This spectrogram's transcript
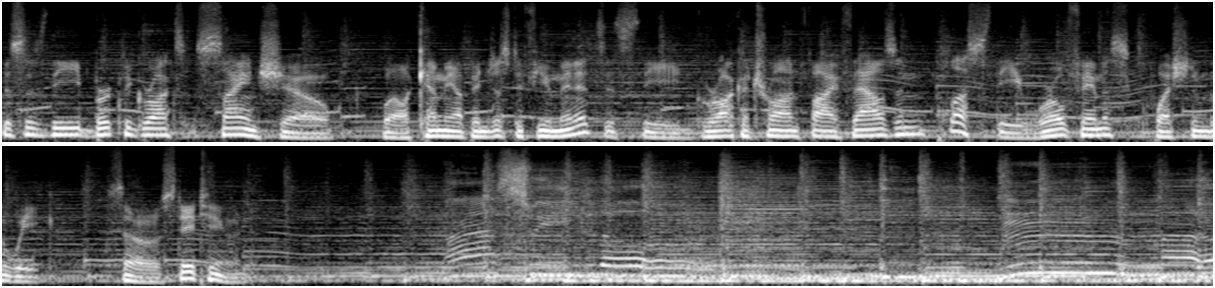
This is the Berkeley Groks Science Show. Well, coming up in just a few minutes, it's the Grokatron 5000 plus the world famous question of the week. So stay tuned. my sweet Lord. Mm, mm,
